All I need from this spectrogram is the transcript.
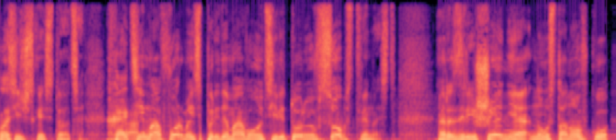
Классическая ситуация. Хотим да. оформить придомовую территорию в собственность. Разрешение на установку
